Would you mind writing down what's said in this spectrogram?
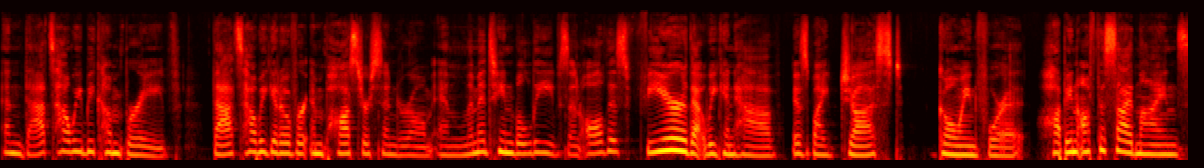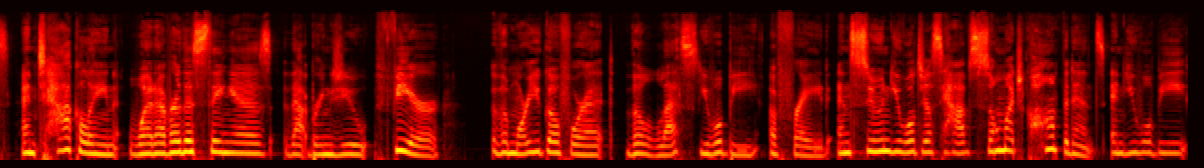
And that's how we become brave. That's how we get over imposter syndrome and limiting beliefs and all this fear that we can have is by just going for it, hopping off the sidelines and tackling whatever this thing is that brings you fear. The more you go for it, the less you will be afraid. And soon you will just have so much confidence and you will be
